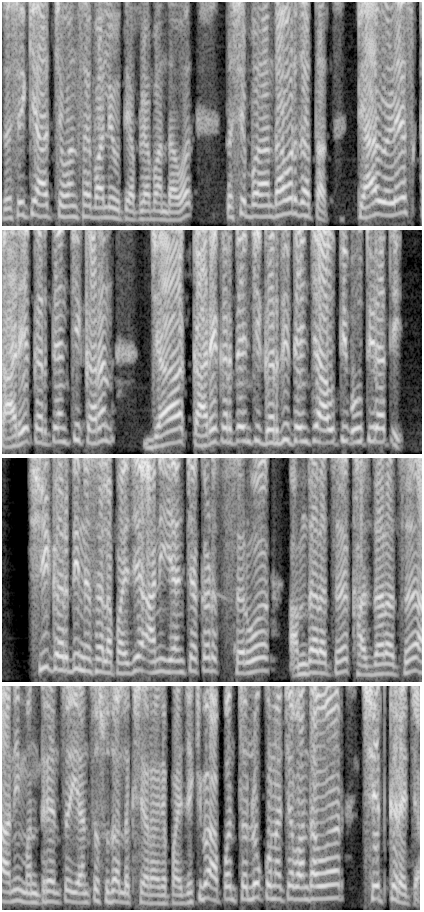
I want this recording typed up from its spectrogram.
जसे की आज चव्हाण साहेब आले होते आपल्या बांधावर तसे बांधावर जातात. त्यावेळेस कार्यकर्त्यांची कारण ज्या कार्यकर्त्यांची गर्दी त्यांच्या अवतीभोवती राहते ही गर्दी नसायला पाहिजे आणि यांच्याकडे सर्व आमदाराचं खासदाराचं आणि मंत्र्यांचं यांचं सुद्धा लक्ष राहिलं पाहिजे की बा आपण चलो कोणाच्या बांधावर? शेतकऱ्याच्या.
